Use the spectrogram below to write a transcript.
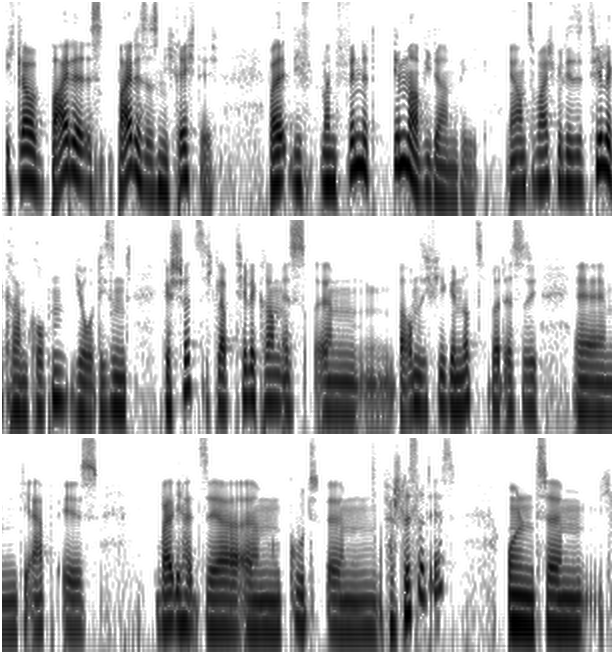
Ich glaube, beide ist, beides ist nicht richtig. Weil die, man findet immer wieder einen Weg. Ja, und zum Beispiel diese Telegram-Gruppen, jo, die sind geschützt. Ich glaube, Telegram ist, ähm, warum sie viel genutzt wird, ist, ähm, die App ist, weil die halt sehr ähm, gut ähm, verschlüsselt ist. Und ähm, ich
